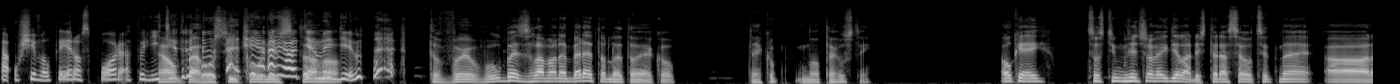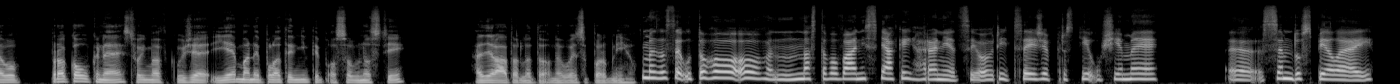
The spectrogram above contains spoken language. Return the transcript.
a už je velký rozpor a to dítě... Já, já, já tě vidím. To vůbec hlava nebere tohleto, jako, jako, no to je hustý. OK, co s tím může člověk dělat, když teda se ocitne a, nebo prokoukne svoji matku, že je manipulativní typ osobnosti a dělá tohleto nebo něco podobného. Jsme zase u toho nastavování s nějakých hranic, jo, říci, že prostě už je mi, jsem dospělej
